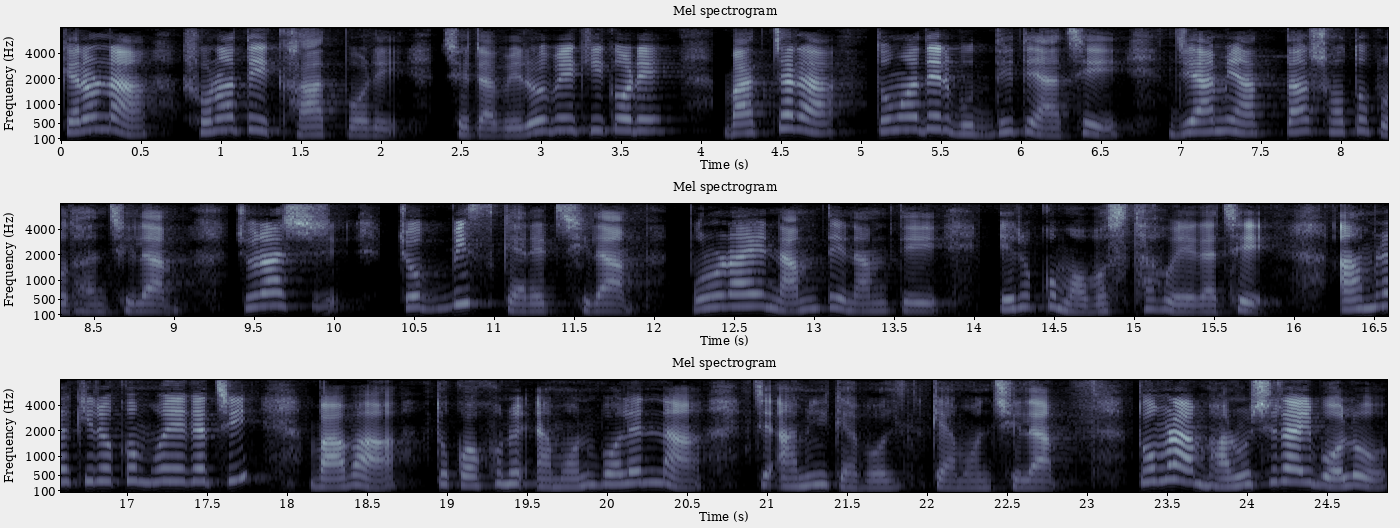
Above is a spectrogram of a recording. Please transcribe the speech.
কেননা সোনাতেই খাত পড়ে, সেটা বেরোবে কি করে? বাচ্চারা, তোমাদের বুদ্ধিতে আছে যে, আমি আত্মার শতপ্রধান ছিলাম। চুরাশি, চব্বিশ ক্যারেট ছিলাম। পুনরায় নামতে নামতে এরকম অবস্থা হয়ে গেছে। আমরা কীরকম হয়ে গেছি? বাবা তো কখনো এমন বলেন না যে আমি কেবল কেমন ছিলাম। তোমরা মানুষেরাই বলো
